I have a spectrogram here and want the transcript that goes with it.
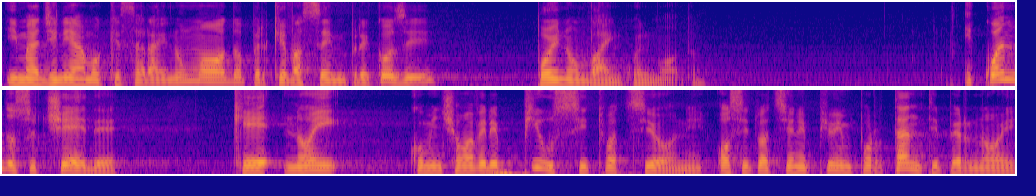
immaginiamo che sarà in un modo perché va sempre così, poi non va in quel modo. E quando succede che noi cominciamo ad avere più situazioni o situazioni più importanti per noi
